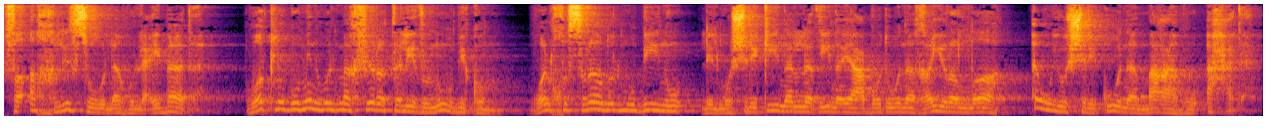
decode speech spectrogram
فأخلصوا له العباده واطلبوا منه المغفرة لذنوبكم والخسران المبين للمشركين الذين يعبدون غير الله أو يشركون معه أحدا.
